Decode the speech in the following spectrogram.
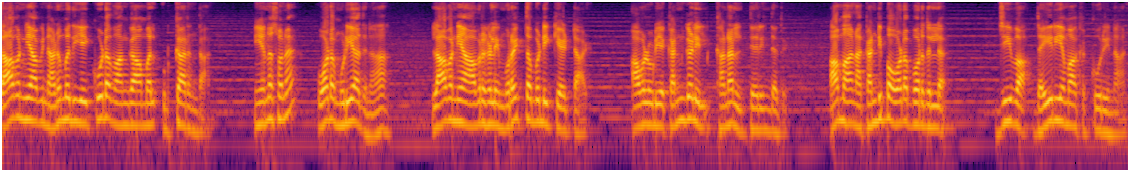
லாவண்யாவின் அனுமதியை கூட வாங்காமல் உட்கார்ந்தான். நீ என்ன சொன்ன? ஓட முடியாதுனா லாவண்யா அவர்களை முறைத்தபடி கேட்டாள். அவளுடைய கண்களில் கனல் தெரிந்தது. ஆமா நான் கண்டிப்பா ஓட போறதில்ல ஜீவா தைரியமாக கூறினான்.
